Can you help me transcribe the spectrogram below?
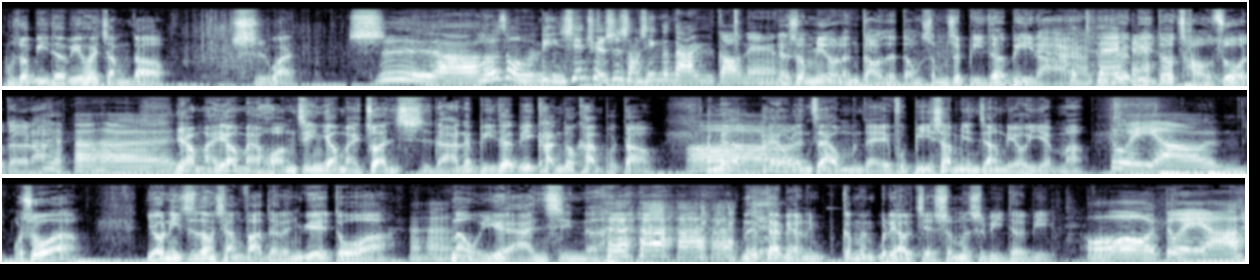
我说比特币会涨到十万，是啊，何总领先全市场，先跟大家预告呢。那时候没有人搞得懂什么是比特币啦，比特币都炒作的啦。要买要买黄金，要买钻石的啊、那比特币看都看不到，哦有没有？还有人在我们的 FB 上面这样留言吗？对呀、我说啊，有你这种想法的人越多啊嗯哼，那我越安心了。那代表你根本不了解什么是比特币。哦，对呀、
